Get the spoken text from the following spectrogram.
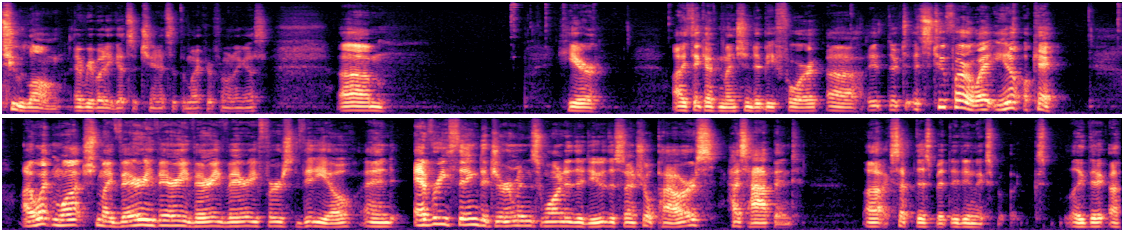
too long. Everybody gets a chance at the microphone, I guess. Um, here. I think I've mentioned it before. Uh, it, it's too far away. You know, okay. I went and watched my very, very, very, very first video, and everything the Germans wanted to do, the Central Powers, has happened. Uh, except this bit, they didn't like they, uh,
